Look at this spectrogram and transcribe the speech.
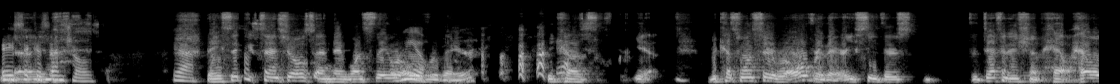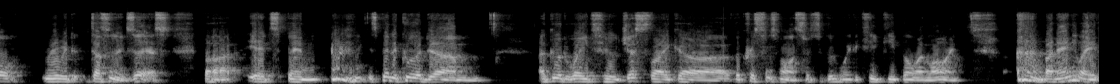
Basic essentials. Know yeah basic essentials and then once they were over there because yeah. yeah because once they were over there you see there's the definition of hell hell really doesn't exist but it's been it's been a good um, a good way to just like uh, the christmas monster it's a good way to keep people in line but anyway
